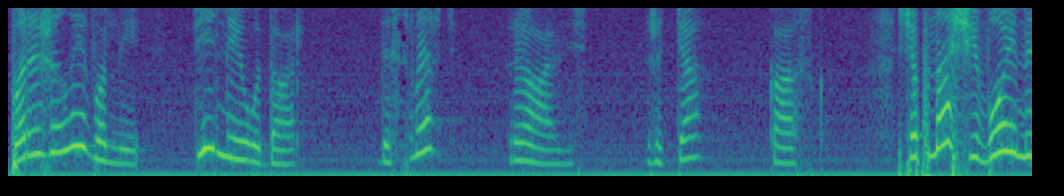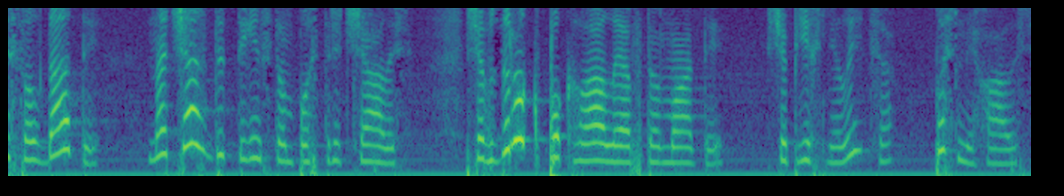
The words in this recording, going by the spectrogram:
Пережили вони вільний удар, де смерть реальність, життя казка. Щоб наші воїни-солдати на час дитинством пострічались, щоб з рук поклали автомати, щоб їхні лиця посміхались.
